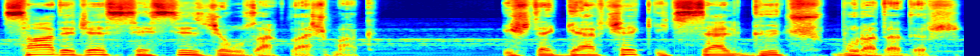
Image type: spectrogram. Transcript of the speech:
sadece sessizce uzaklaşmak. İşte gerçek içsel güç buradadır.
